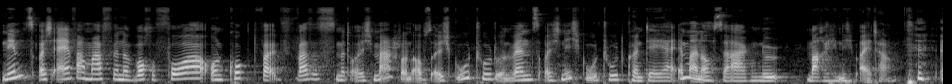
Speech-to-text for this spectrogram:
nehmt es euch einfach mal für eine Woche vor und guckt, was es mit euch macht und ob es euch gut tut. Und wenn es euch nicht gut tut, könnt ihr ja immer noch sagen, nö, mache ich nicht weiter.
